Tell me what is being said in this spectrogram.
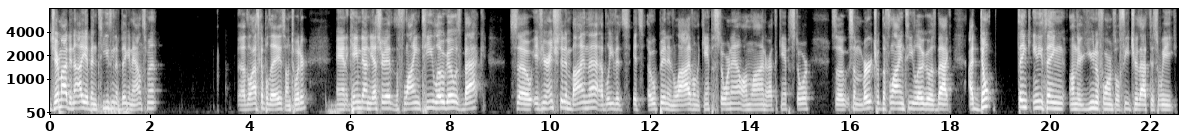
Jeremiah Donati had been teasing a big announcement uh, the last couple days on Twitter, and it came down yesterday the Flying T logo is back. So if you're interested in buying that, I believe it's it's open and live on the campus store now, online or at the campus store. So some merch with the Flying T logo is back. I don't think anything on their uniforms will feature that this week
